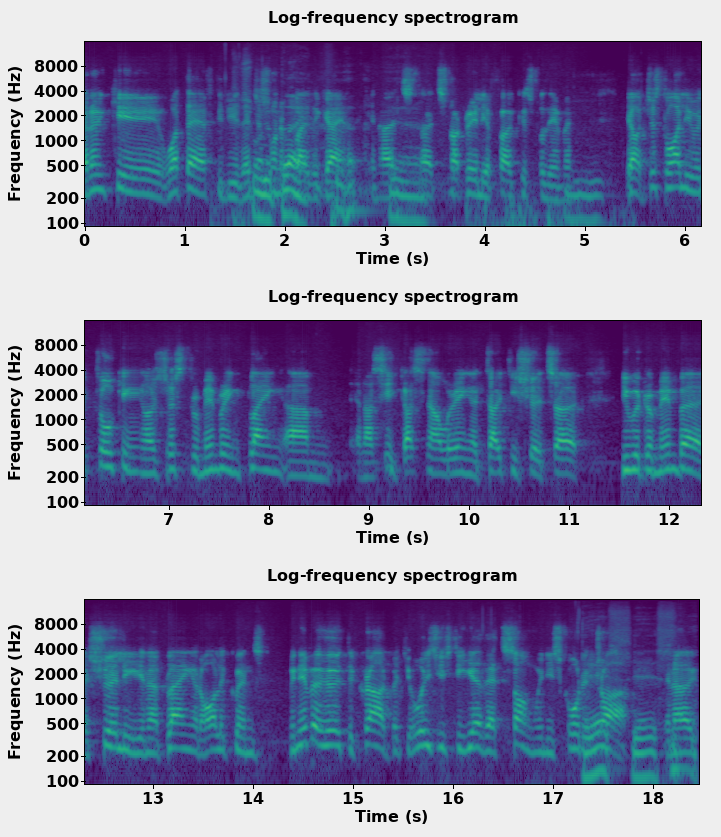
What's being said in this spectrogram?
they don't care what they have to do. They just, just want to play. play. the game. You know, yeah. it's, it's not really a focus for them. And mm. yeah, just while you were talking, I was just remembering playing. Um, and I see Gus now wearing a Toti shirt. So you would remember surely, you know, playing at Harlequins we never heard the crowd, but you always used to hear that song when he scored a yes, try. Yes. You know,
